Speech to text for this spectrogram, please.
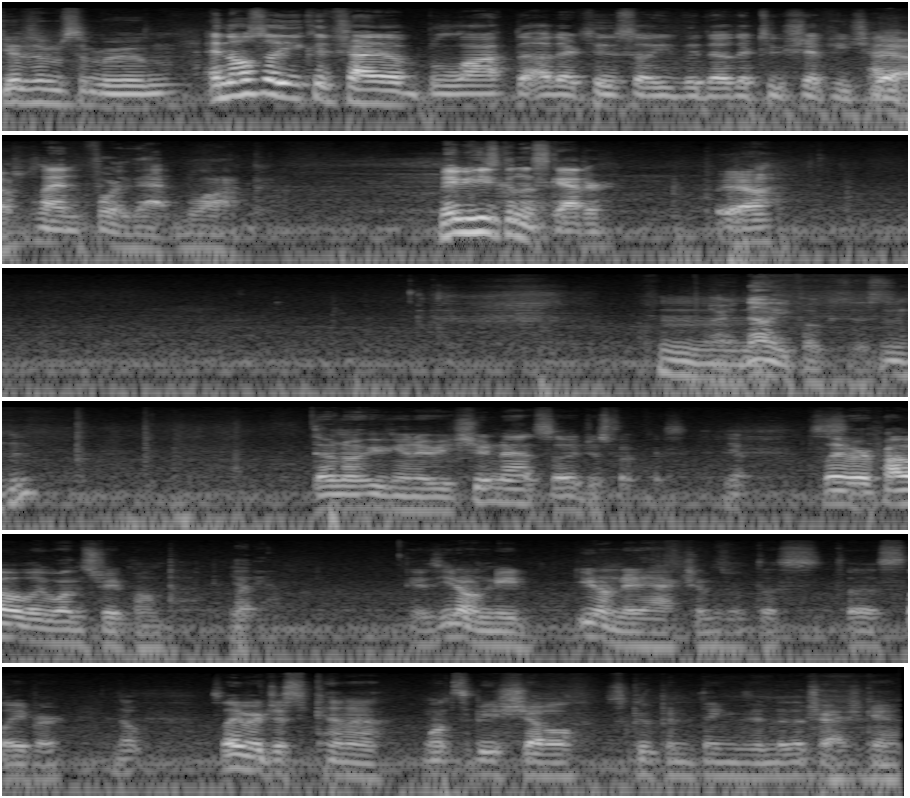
Gives him some room. And also, you could try to block the other two. So with the other two ships, you try Yeah. to plan for that block. Maybe he's gonna scatter. Yeah. Hmm. Alright, now he focuses. Mm-hmm. Don't know who you're gonna be shooting at, so just focus. Yep. Slaver probably one straight bump. Yep. Because you don't need you don't need actions with this the slaver. Nope. Slaver just kind of wants to be a shovel, scooping things into the trash can.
